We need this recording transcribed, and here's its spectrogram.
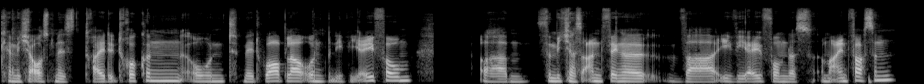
kenne mich aus mit 3D-Drucken und mit Warbler und mit EVA-Foam. Ähm, für mich als Anfänger war EVA-Foam das am einfachsten.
